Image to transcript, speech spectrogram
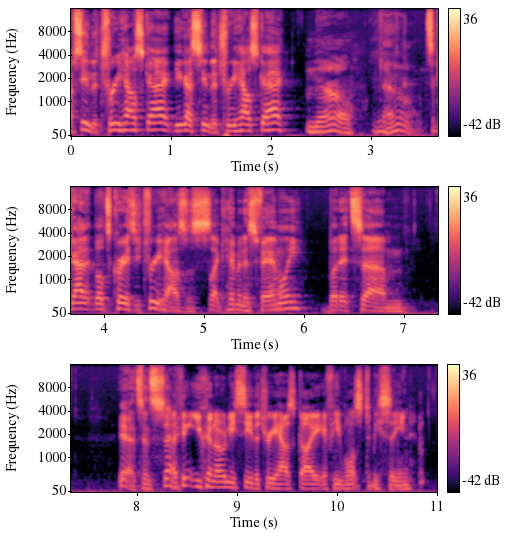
I've seen the treehouse guy. You guys seen the treehouse guy? No, No. It's a guy that builds crazy tree houses. It's like him and his family, but it's um, yeah, it's insane. I think you can only see the treehouse guy if he wants to be seen.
